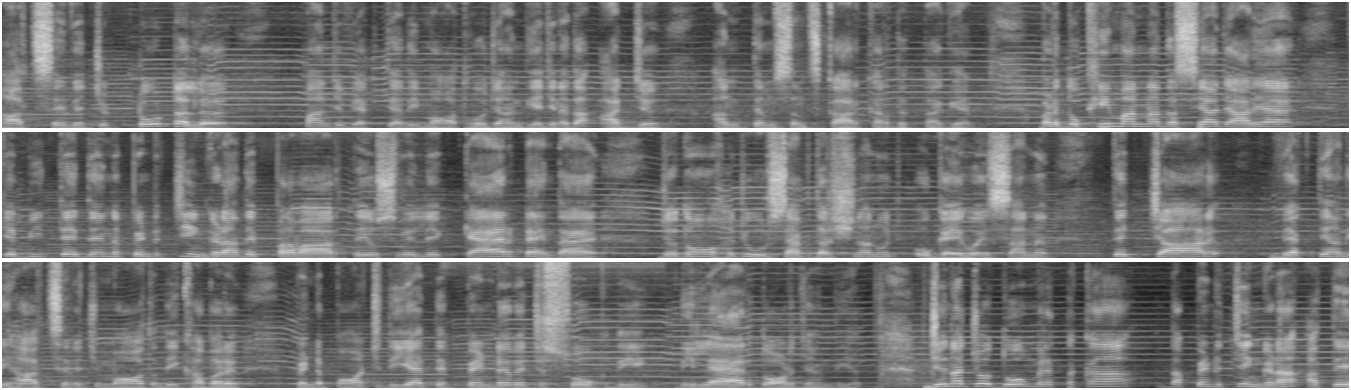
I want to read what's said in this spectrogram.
ਹਾਦਸੇ ਵਿੱਚ ਟੋਟਲ ਪੰਜ ਵਿਅਕਤੀਆਂ ਦੀ ਮੌਤ ਹੋ ਜਾਂਦੀ ਹੈ, ਜਿਨ੍ਹਾਂ ਦਾ ਅੱਜ ਅੰਤਿਮ ਸੰਸਕਾਰ ਕਰ ਦਿੱਤਾ ਗਿਆ ਬੜੇ ਦੁਖੀ ਮਨ ਨਾਲ ਦੱਸਿਆ ਜਾ ਰਿਹਾ ਹੈ ਕਿ ਬੀਤੇ ਦਿਨ ਪਿੰਡ ਝਿੰਗੜਾਂ ਦੇ ਪਰਿਵਾਰ ਤੇ ਉਸ ਵੇਲੇ ਕਹਿਰ ਢਹਿੰਦਾ ਹੈ, ਜਦੋਂ ਹਜੂਰ ਸਾਹਿਬ ਦਰਸ਼ਨਾਂ ਨੂੰ ਉਹ ਗਏ ਹੋਏ ਸਨ ਤੇ ਚਾਰ ਵਿਅਕਤੀਆਂ ਦੀ ਹਾਦਸੇ ਵਿੱਚ ਮੌਤ ਦੀ ਖਬਰ ਪਿੰਡ ਪਹੁੰਚਦੀ ਹੈ ਤੇ ਪਿੰਡ ਵਿੱਚ ਸੋਗ ਦੀ ਦੀ ਲਹਿਰ ਦੌੜ ਜਾਂਦੀ ਹੈ। ਜਿਨ੍ਹਾਂ ਚੋਂ ਦੋ ਮ੍ਰਿਤਕਾਂ ਦਾ ਪਿੰਡ ਝਿੰਗਣਾ ਅਤੇ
